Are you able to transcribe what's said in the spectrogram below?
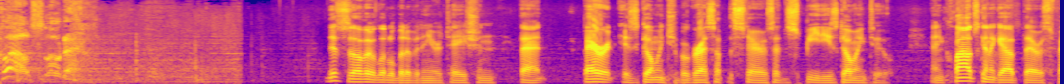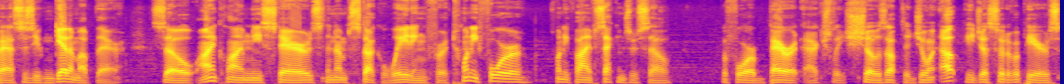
Cloud, slow down. This is other little bit of an irritation that Barret is going to progress up the stairs at the speed he's going to. And Cloud's going to get up there as fast as you can get him up there. So I climb these stairs, and I'm stuck waiting for 24, 25 seconds or so before Barret actually shows up to join. Oh, he just sort of appears.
